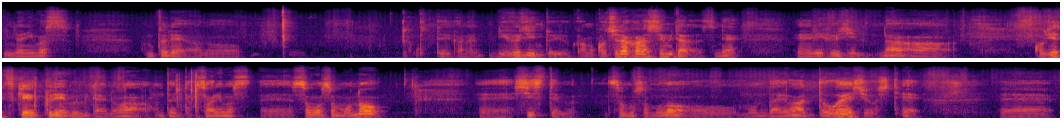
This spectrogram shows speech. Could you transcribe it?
になります。本当ね、あの、なんて言っていいかな、理不尽というか、まあこちらからしてみたらですね、え理不尽な、あこじつけクレームみたいのは本当にたくさんあります。えーそもそもの、えーシステム、そもそもの問題は度外視をして、えー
